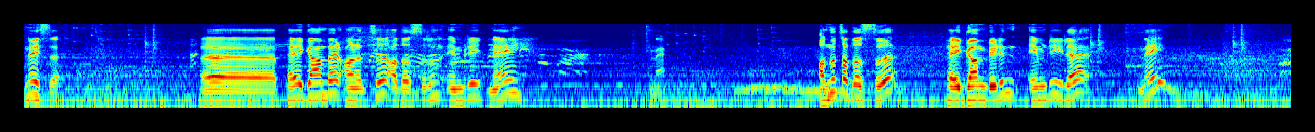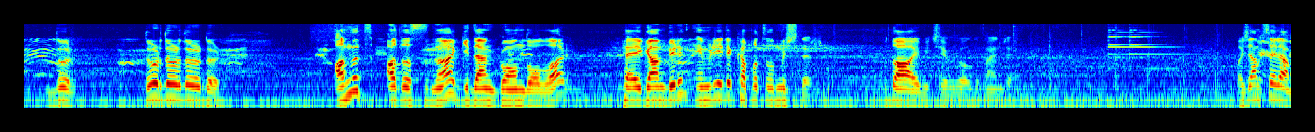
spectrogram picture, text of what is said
Neyse. Ee, Peygamber Anıtı Adası'nın emri ne? Ne? Anıt Adası peygamberin emriyle ne? Dur. Dur dur dur dur. Anıt Adası'na giden gondollar peygamberin emriyle kapatılmıştır. Bu daha iyi bir çeviri oldu bence. Hocam selam.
